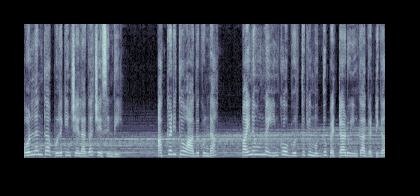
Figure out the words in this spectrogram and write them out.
ఒళ్ళంతా పులకించేలాగా చేసింది. అక్కడితో ఆగకుండా పైన ఉన్న ఇంకో గుర్తుకి ముద్దు పెట్టాడు ఇంకా గట్టిగా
